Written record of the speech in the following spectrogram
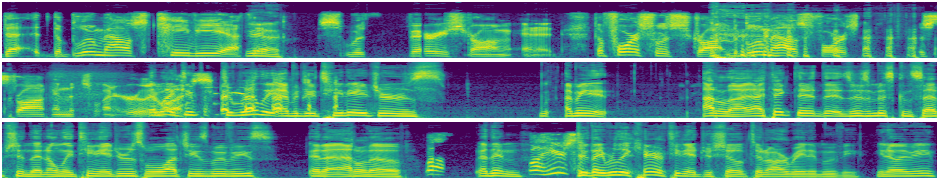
the the Blumhouse TV. I think Yeah. was very strong in it. The force was strong. The Blumhouse force was strong in this one. And like to, to really, I mean, do teenagers? I mean, I don't know. I think there, there's a misconception that only teenagers will watch these movies, and I, I don't know. Well, And then, well, here's do the. they really care if teenagers show up to an R-rated movie? You know what I mean?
